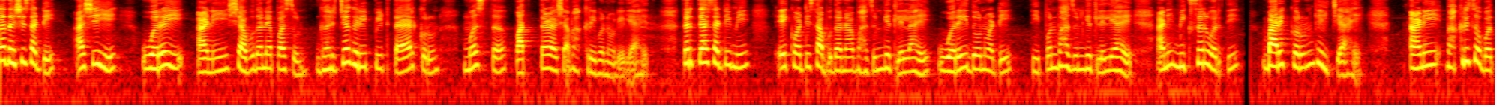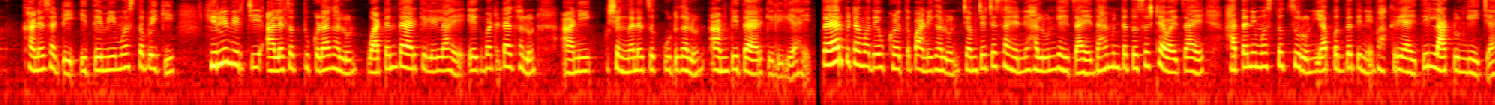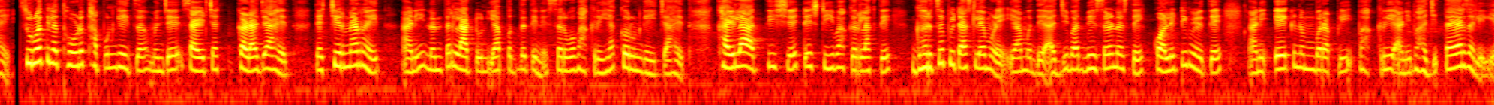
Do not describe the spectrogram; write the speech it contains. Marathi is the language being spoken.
एकादशीसाठी अशी ही वरई आणि साबुदाण्यापासून घरच्या घरी पीठ तयार करून मस्त पातळ अशा भाकरी बनवलेल्या आहेत. तर त्यासाठी मी एक वाटी साबुदाणा भाजून घेतलेला आहे. वरई दोन वाटी ती पण भाजून घेतलेली आहे आणि मिक्सरवरती बारीक करून घ्यायची आहे. आणि भाकरीसोबत खाण्यासाठी इथे मी मस्तपैकी हिरवी मिरची आल्याचा तुकडा घालून वाटण तयार केलेलं आहे. एक बटाटा घालून आणि शेंगदाण्याचं कूट घालून आमटी तयार केलेली आहे. तयार पिठामध्ये उखळतं पाणी घालून चमच्याच्या साह्याने हलवून घ्यायचं आहे. दहा मिनटं तसंच ठेवायचं आहे. हाताने मस्त चुरून या पद्धतीने भाकरी आहे ती लाटून घ्यायची आहे. सुरुवातीला थोडं थापून घ्यायचं म्हणजे साईडच्या कडा ज्या आहेत त्या चिरणार नाहीत. आणि नंतर लाटून या पद्धतीने सर्व भाकरी ह्या करून घ्यायच्या आहेत. खायला अतिशय टेस्टी ही भाकर लागते. घरचं पीठ असल्यामुळे यामध्ये अजिबात भेसळ नसते क्वालिटी मिळते आणि एक नंबर आपली भाकरी आणि भाजी तयार झालेली आहे.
